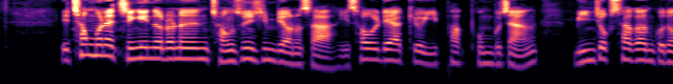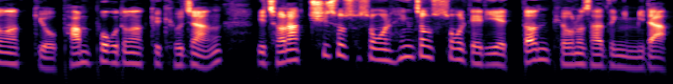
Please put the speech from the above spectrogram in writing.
이 청문회 증인으로는 정순신 변호사, 서울대학교 입학본부장, 민족사관고등학교, 반포고등학교 교장, 이 전학 취소 소송을 행정소송을 대리했던 변호사 등입니다.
